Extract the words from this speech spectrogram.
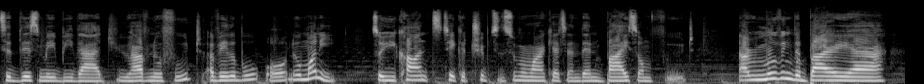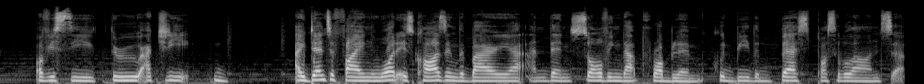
to this may be that you have no food available or no money. So you can't take a trip to the supermarket and then buy some food. Now, removing the barrier, obviously, through actually identifying what is causing the barrier and then solving that problem could be the best possible answer.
